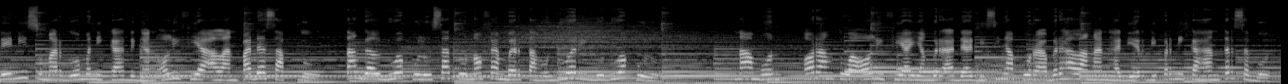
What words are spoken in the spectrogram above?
Denny Sumargo menikah dengan Olivia Alan pada Sabtu, tanggal 21 November tahun 2020. Namun, orang tua Olivia yang berada di Singapura berhalangan hadir di pernikahan tersebut.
